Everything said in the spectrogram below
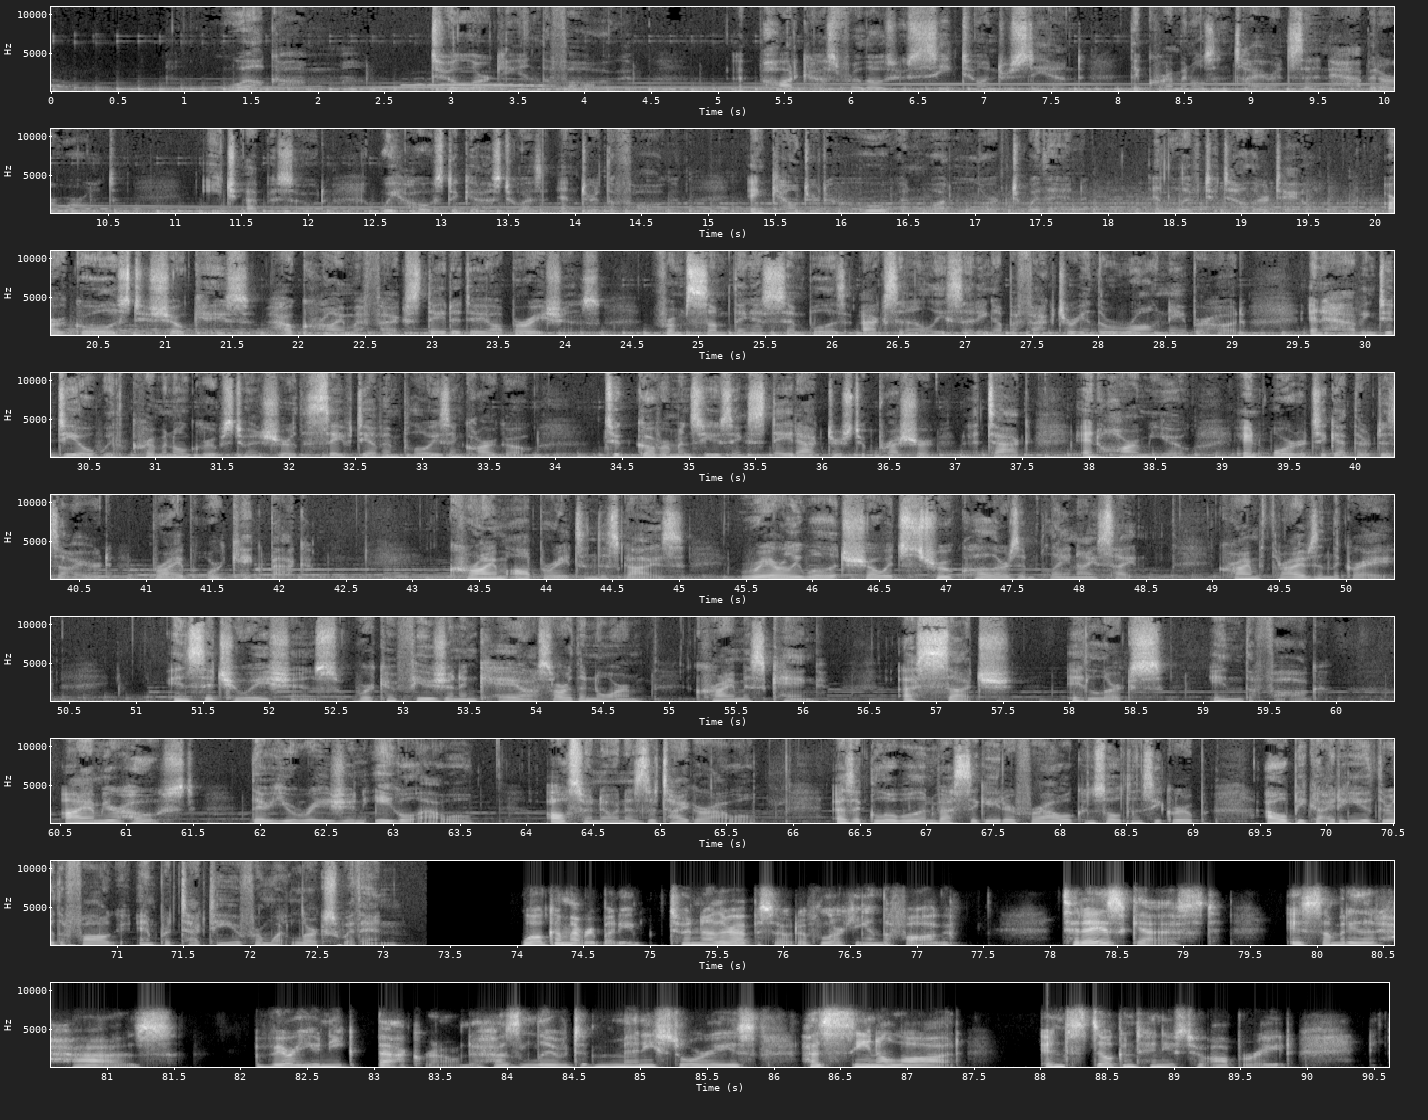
Welcome to Lurking in the Fog, a podcast for those who seek to understand the criminals and tyrants that inhabit our world. Each episode, we host a guest who has entered the fog, encountered who and what lurked within, and lived to tell their tale. Our goal is to showcase how crime affects day to day operations, from something as simple as accidentally setting up a factory in the wrong neighborhood and having to deal with criminal groups to ensure the safety of employees and cargo, to governments using state actors to pressure, attack, and harm you in order to get their desired bribe or kickback. Crime operates in disguise. Rarely will it show its true colors in plain eyesight crime thrives in the gray. In situations where confusion and chaos are the norm, crime is king. As such, it lurks in the fog. I am your host, the Eurasian Eagle Owl, also known as the Tiger Owl. As a global investigator for Owl Consultancy Group, I will be guiding you through the fog and protecting you from what lurks within. Welcome, everybody, to another episode of Lurking in the Fog. Today's guest is somebody that has a very unique background, has lived many stories, has seen a lot, and still continues to operate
